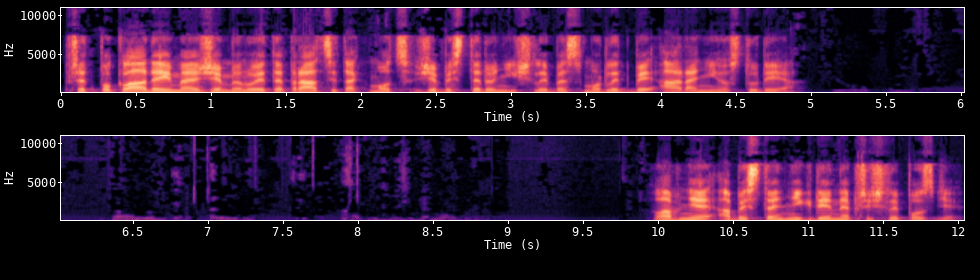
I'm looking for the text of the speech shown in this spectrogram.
Předpokládejme, že milujete práci tak moc, že byste do ní šli bez modlitby a ranního studia. Hlavně, abyste nikdy nepřišli pozdě.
